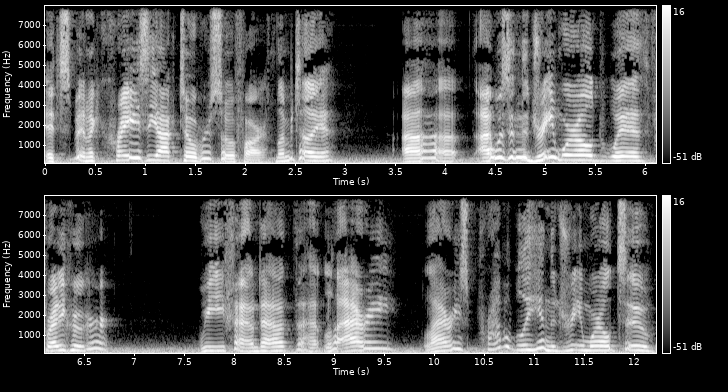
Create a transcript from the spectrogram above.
It's been a crazy October so far. Let me tell you. Uh, I was in the dream world with Freddy Krueger. We found out that Larry, Larry's probably in the dream world too.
